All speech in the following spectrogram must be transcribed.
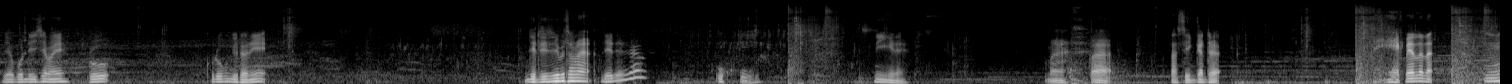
เดี๋ยวบนนี้ใช่ไหมรู้กูรู้มึงอยู่แถวนี้เดี๋ยวเดี๋ยวไม่ทำนะเดี๋ยวเดี๋ยวเดี๋ยวโอ้โหนี่ไง มาป้าตัดสินกันเถอะแหกได้แล้วน่ะอืม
